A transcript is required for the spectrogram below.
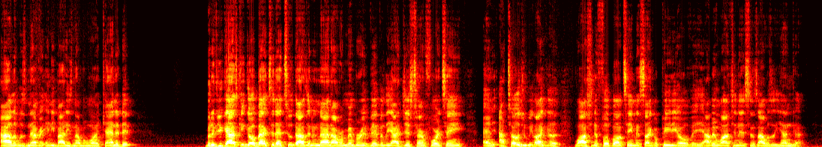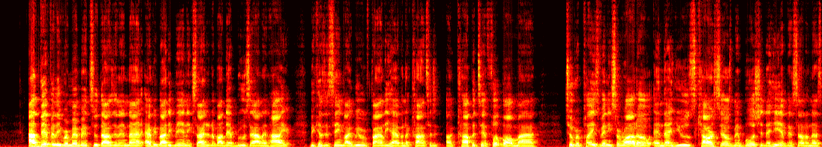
Allen was never anybody's number one candidate. But if you guys can go back to that 2009, I remember it vividly. I just turned 14, And I told you we like a Washington football team encyclopedia over here. I've been watching this since I was a young guy. I vividly remember in 2009 everybody being excited about that Bruce Allen hire because it seemed like we were finally having a competent, a competent football mind to replace Vinny Cerrato and that used car salesman bullshit that he had been selling us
